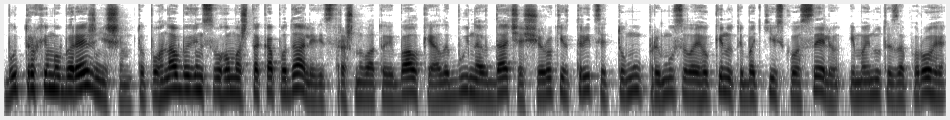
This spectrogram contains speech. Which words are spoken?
Будь трохи обережнішим, то погнав би він свого маштака подалі від страшнуватої балки, але буйна вдача, що років 30 тому примусила його кинути батьківську оселю і майнути за пороги,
